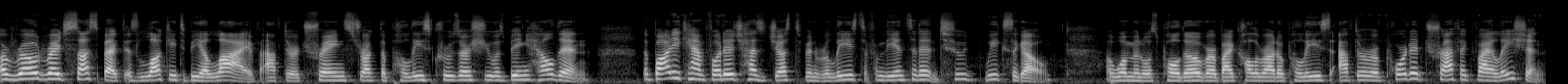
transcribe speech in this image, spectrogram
A road rage suspect is lucky to be alive after a train struck the police cruiser she was being held in. The body cam footage has just been released from the incident two weeks ago. A woman was pulled over by Colorado police after a reported traffic violation,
